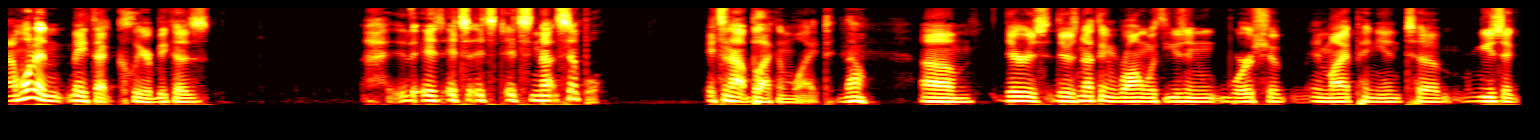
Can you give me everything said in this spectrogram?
I want to make that clear because it, it's it's it's not simple. It's not black and white. No, Um, there's there's nothing wrong with using worship, in my opinion, to music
